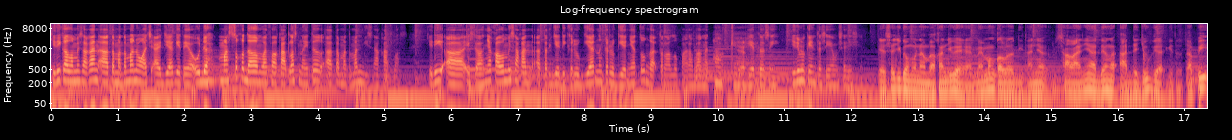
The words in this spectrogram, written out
Jadi kalau misalkan uh, teman-teman watch aja gitu ya, udah masuk ke dalam level cut loss, nah itu uh, teman-teman bisa cut loss. Jadi uh, istilahnya kalau misalkan uh, terjadi kerugian, kerugiannya tuh nggak terlalu parah banget. Oke. Gitu sih. Jadi mungkin itu sih yang bisa di share. Ya saya juga mau nambahkan juga ya. Memang kalau ditanya salahnya ada nggak ada juga gitu. Tapi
